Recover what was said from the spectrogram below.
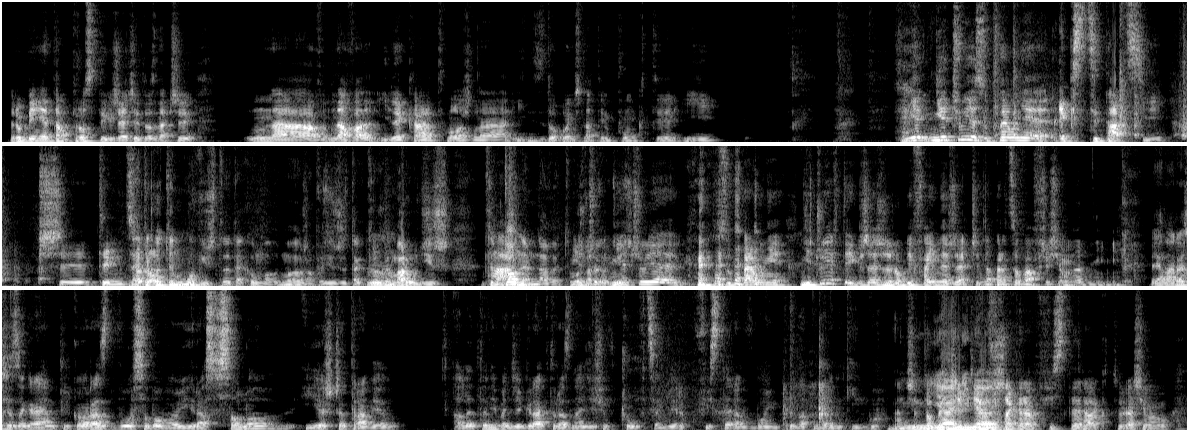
robienie tam prostych rzeczy, to znaczy na, nawal ile kart można i zdobądź na tym punkty. I nie, nie czuję zupełnie ekscytacji przy tym, co Dlatego robię. ty mówisz to taką, mo- można powiedzieć, że tak trochę marudzisz tym Tak. tonem nawet, Nie, można czu, nie czuję zupełnie, nie czuję w tej grze, że robię fajne rzeczy, napracowawszy się nad nimi. Ja na razie zagrałem tylko raz dwuosobowo i raz solo i jeszcze trawię. Ale to nie będzie gra, która znajdzie się w czołówce gier Fistera w moim prywatnym rankingu. Znaczy, to Ja będzie miałem- pierwsza gra Fistera, która się,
